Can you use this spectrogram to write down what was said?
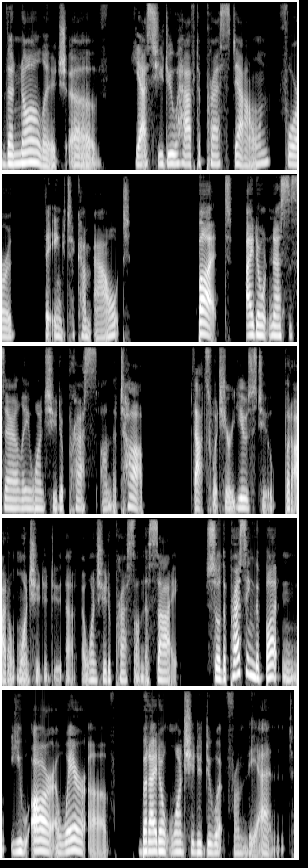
the knowledge of, yes, you do have to press down for the ink to come out, but I don't necessarily want you to press on the top that's what you're used to, but I don't want you to do that. I want you to press on the side. So the pressing the button you are aware of, but I don't want you to do it from the end.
